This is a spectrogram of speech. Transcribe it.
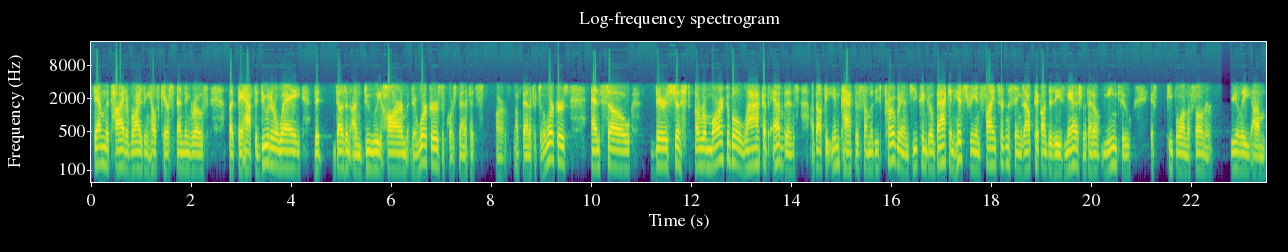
stem the tide of rising healthcare spending growth, but they have to do it in a way that doesn't unduly harm their workers. Of course, benefits are a benefit to the workers. And so there's just a remarkable lack of evidence about the impact of some of these programs. You can go back in history and find certain things. I'll pick on disease management. I don't mean to if people on the phone are really um,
